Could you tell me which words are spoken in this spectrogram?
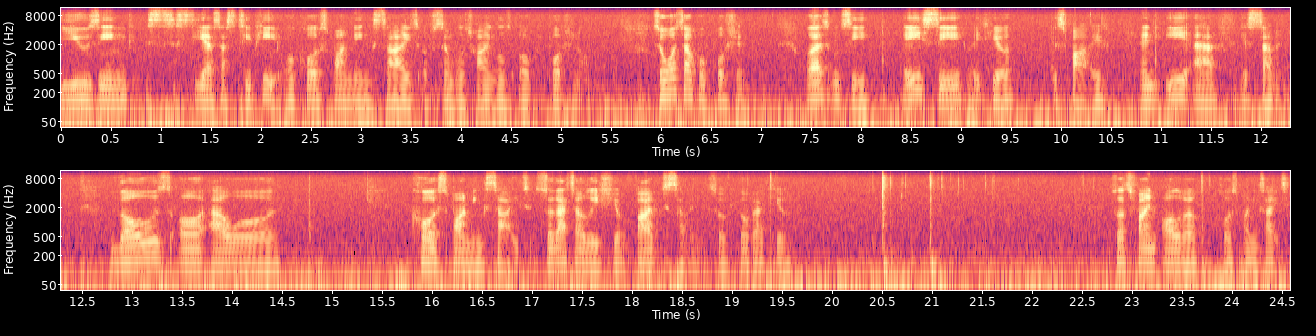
using CSSTP, or corresponding sides of similar triangles are proportional. So what's our proportion? Well, as you can see, AC, right here, is 5, and EF is 7. Those are our corresponding sides. So that's our ratio, 5 to 7. So if you go back here, So let's find all of our corresponding sides.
